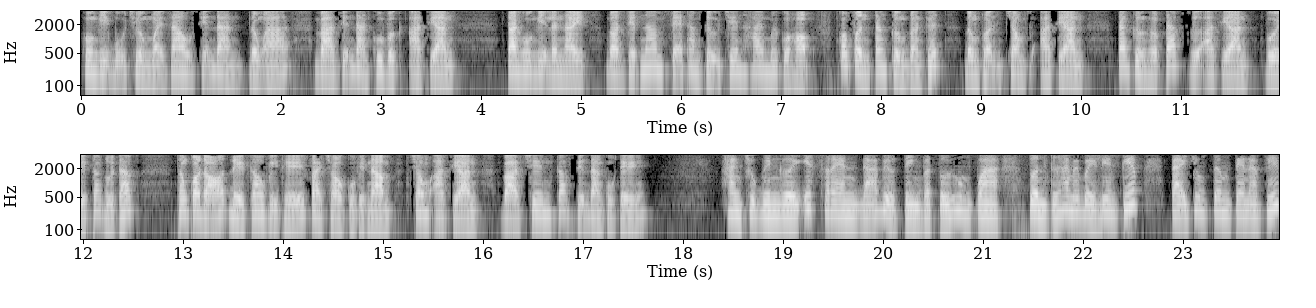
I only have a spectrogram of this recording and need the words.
Hội nghị Bộ trưởng Ngoại giao Diễn đàn Đông Á và Diễn đàn khu vực ASEAN. Tại hội nghị lần này, đoàn Việt Nam sẽ tham dự trên 20 cuộc họp, có phần tăng cường đoàn kết, đồng thuận trong ASEAN, tăng cường hợp tác giữa ASEAN với các đối tác, thông qua đó đề cao vị thế vai trò của Việt Nam trong ASEAN và trên các diễn đàn quốc tế. Hàng chục nghìn người Israel đã biểu tình vào tối hôm qua, tuần thứ 27 liên tiếp, tại trung tâm Tel Aviv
